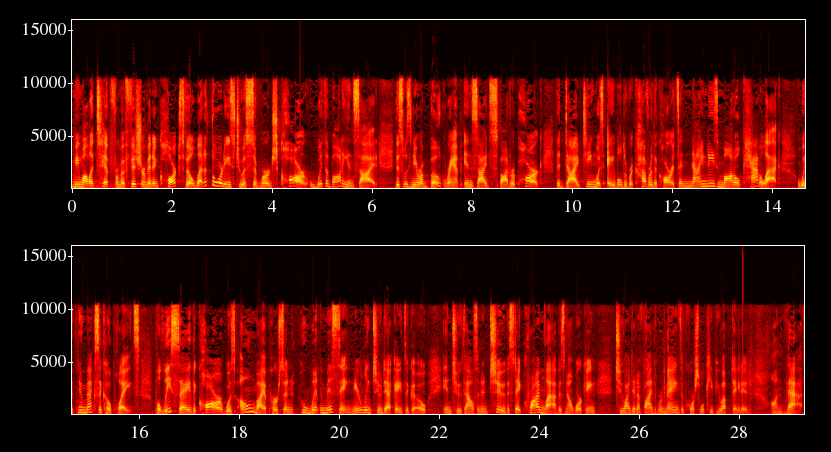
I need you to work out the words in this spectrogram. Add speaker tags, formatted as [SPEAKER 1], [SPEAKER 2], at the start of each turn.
[SPEAKER 1] Meanwhile, a tip from a fisherman in Clarksville led authorities to a submerged car with a body inside. This was near a boat ramp inside Spadra Park. The dive team was able to recover the car. It's a 90s model Cadillac with New Mexico plates. Police say the car was owned by a person who went missing nearly two decades ago in 2002. The state crime lab is now working to identify the remains. Of course, we'll keep you updated on that.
